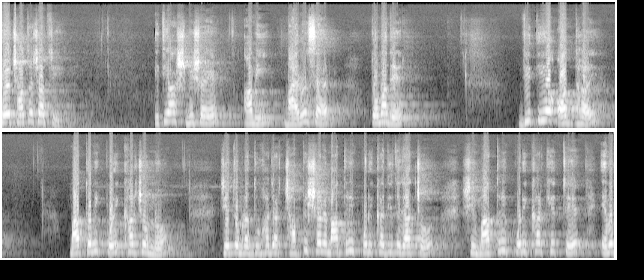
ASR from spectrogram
প্রিয় ছাত্রছাত্রী, ইতিহাস বিষয়ে আমি বাইরন স্যার তোমাদের দ্বিতীয় অধ্যায় মাধ্যমিক পরীক্ষার জন্য যে তোমরা দু হাজার ছাব্বিশ সালে মাধ্যমিক পরীক্ষা দিতে যাচ্ছ, সেই মাধ্যমিক পরীক্ষার ক্ষেত্রে এবং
